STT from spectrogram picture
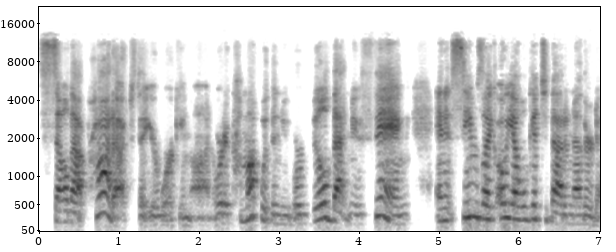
sell that product that you're working on or to come up with a new or build that new thing and it seems like oh yeah we'll get to that another day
